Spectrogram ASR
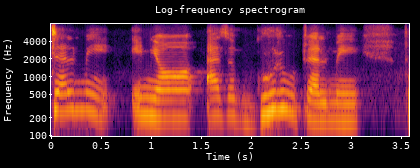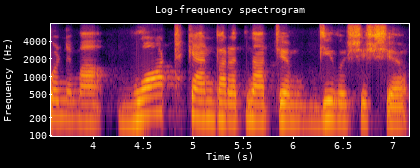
Tell me, in your as a guru, tell me, Poornima, what can Bharatnatyam give a Shishya?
